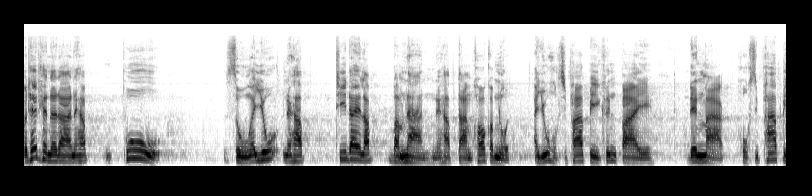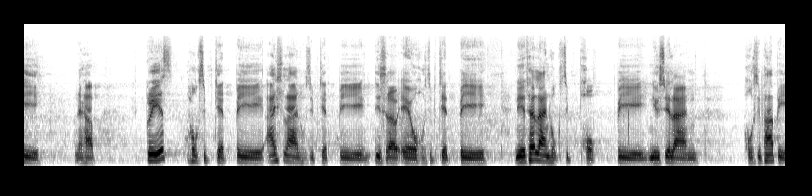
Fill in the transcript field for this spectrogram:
ประเทศแคนาดานะครับ ผู้สูงอายุนะครับที่ได้รับบำนาญนะครับ ตามข้อกำหนดอายุ 65 ปีขึ้นไปเดนมาร์ก 65 ปีนะครับกรีซ 67 ปี ไอซ์แลนด์ 67 ปี อิสราเอล 67 ปี เนเธอร์แลนด์ 66 ปี นิวซีแลนด์ 65 ปี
